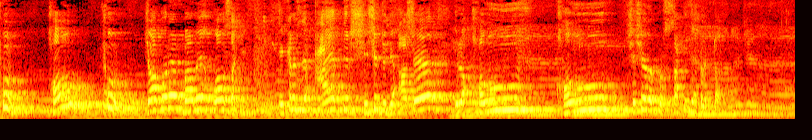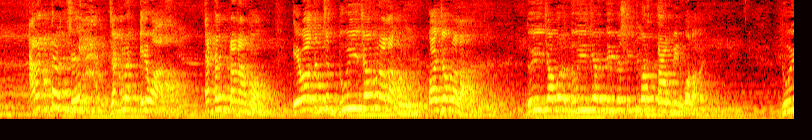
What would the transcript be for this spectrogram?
ফুল। হউ ফুল। জবরের বামে ওয়াও সাকিন এখানে যদি আয়াতের শেষে যদি আসে, তাহলে হউফ হউফ শেষের উপর সাকিন দিয়ে একটা আরেকটা হচ্ছে যেগুলো এওয়াজ একালে টানার মত। এওয়াজ হচ্ছে দুই জবর আলা হরুফ কয় জবর আলা? দুই জবর দুই জবর দুই পেশকে কি বলে? তানবিন বলা হয়। দুই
